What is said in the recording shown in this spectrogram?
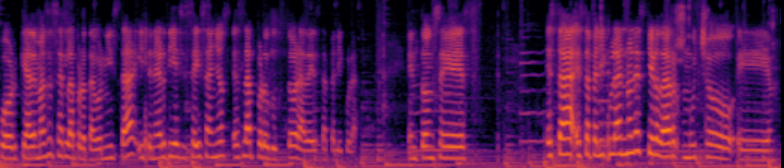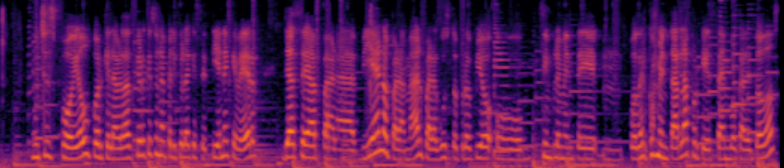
porque además de ser la protagonista y tener 16 años, es la productora de esta película. Entonces, esta, esta película no les quiero dar mucho, eh, mucho spoil, porque la verdad creo que es una película que se tiene que ver, ya sea para bien o para mal, para gusto propio o simplemente mm, poder comentarla porque está en boca de todos.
